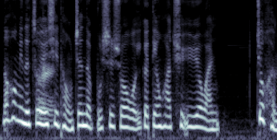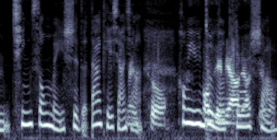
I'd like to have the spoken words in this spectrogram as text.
那后面的作业系统真的不是说我一个电话去预约完。就很轻松没事的，大家可以想想，后面运作有多少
